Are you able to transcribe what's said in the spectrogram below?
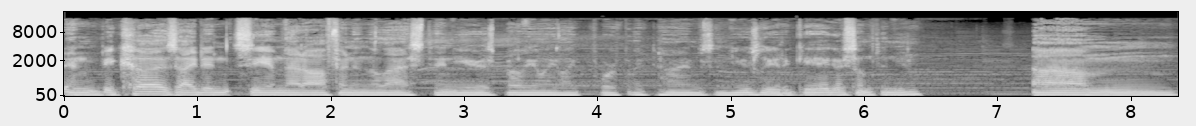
And because I didn't see him that often in the last 10 years, probably only like four or five times and usually at a gig or something, you know. Um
